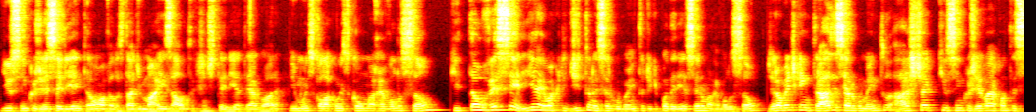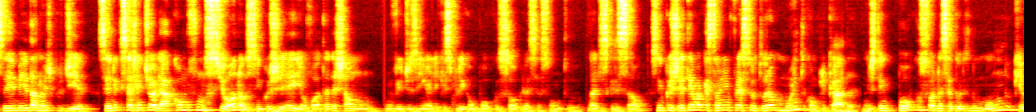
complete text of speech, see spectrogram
e o 5G seria então a velocidade mais alta que a gente teria até agora, e muitos colocam isso como uma revolução, que talvez seria, eu acredito nesse argumento de que poderia ser uma revolução. Geralmente quem traz esse argumento acha que o 5G vai acontecer meio da noite pro dia, sendo que se a gente olhar como funciona o 5G, e eu vou até deixar um, um videozinho ali que explica um pouco sobre esse assunto na descrição, o 5G tem uma questão de infraestrutura muito complicada. A gente tem poucos fornecedores no mundo que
